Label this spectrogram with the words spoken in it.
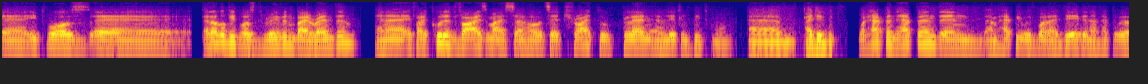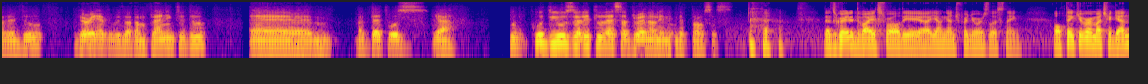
Uh, it was uh, a lot of it was driven by random, and I, if I could advise myself, I would say try to plan a little bit more. Um, I did it what happened happened, and I'm happy with what I did, and I'm happy with what I do. Very happy with what I'm planning to do. Um, but that was yeah could could use a little less adrenaline in the process. That's great advice for all the uh, young entrepreneurs listening. Well, thank you very much again.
